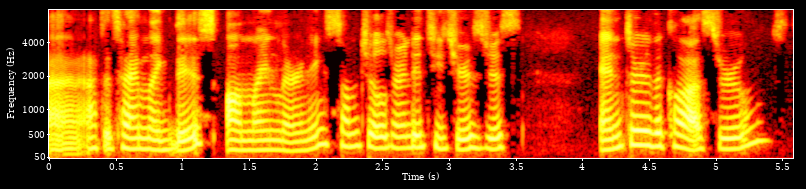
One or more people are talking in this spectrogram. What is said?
And at a time like this, online learning, some children, the teachers just enter the classrooms,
